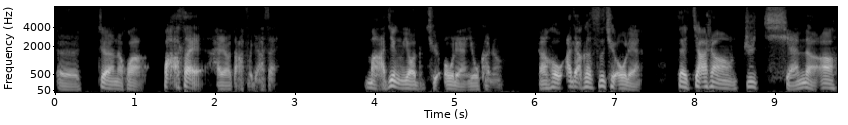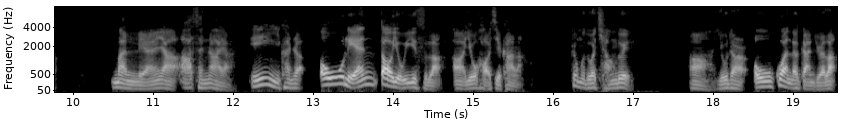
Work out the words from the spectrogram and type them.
呃，这样的话，巴塞还要打附加赛，马竞要去欧联有可能，然后阿贾克斯去欧联，再加上之前的啊，曼联呀、阿森纳呀，哎，你看这欧联倒有意思了啊，有好戏看了，这么多强队，啊，有点欧冠的感觉了。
